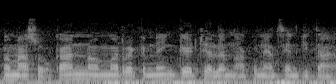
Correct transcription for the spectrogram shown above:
memasukkan nomor rekening ke dalam akun AdSense kita.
